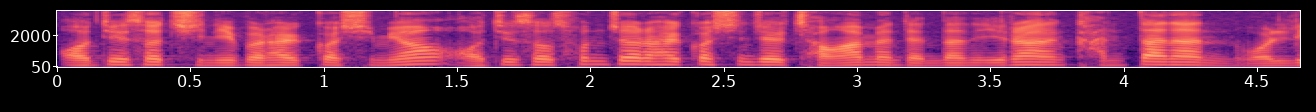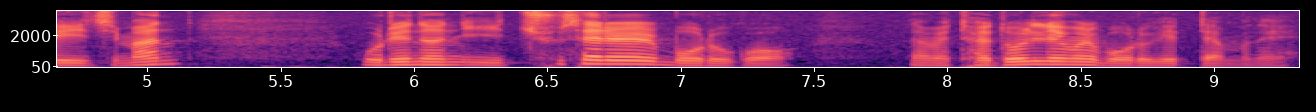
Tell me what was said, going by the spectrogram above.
어디서 진입을 할 것이며 어디서 손절을 할 것인지를 정하면 된다는 이러한 간단한 원리이지만 우리는 이 추세를 모르고 그 다음에 되돌림을 모르기 때문에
